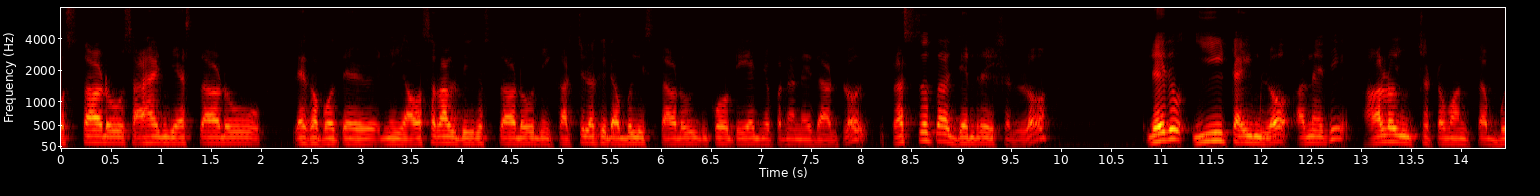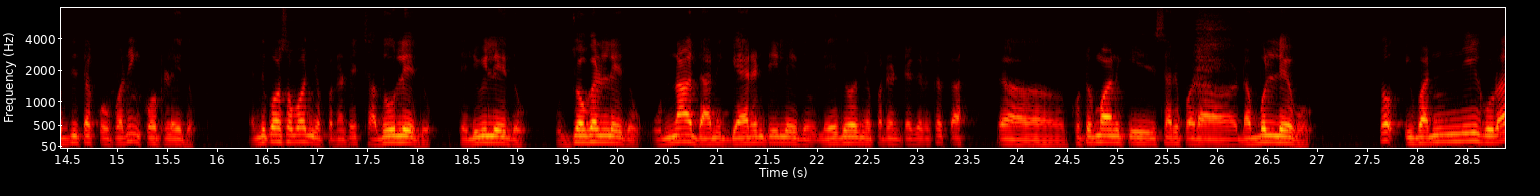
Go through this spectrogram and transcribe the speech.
వస్తాడు సహాయం చేస్తాడు లేకపోతే నీ అవసరాలు తీరుస్తాడు నీ ఖర్చులకి డబ్బులు ఇస్తాడు ఇంకోటి అని చెప్పని అనే దాంట్లో ప్రస్తుత జనరేషన్లో లేదు ఈ టైంలో అనేది ఆలోచించటం అంత బుద్ధి తక్కువ పని ఇంకోటి లేదు. ఎందుకోసమో అని చెప్పనంటే చదువు లేదు తెలివి లేదు ఉద్యోగం లేదు ఉన్నా దానికి గ్యారంటీ లేదు లేదు అని చెప్పనంటే కనుక కుటుంబానికి సరిపడా డబ్బులు లేవు. సో ఇవన్నీ కూడా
